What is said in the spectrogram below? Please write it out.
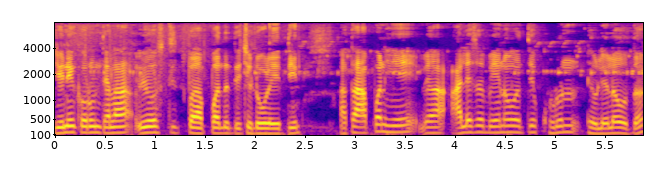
जेणेकरून त्याला व्यवस्थित प पद्धतीचे डोळे येतील. आता आपण हे आल्याचं बेणं ते खुडून ठेवलेलं होतं.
